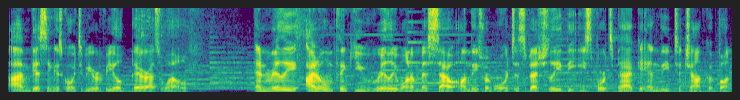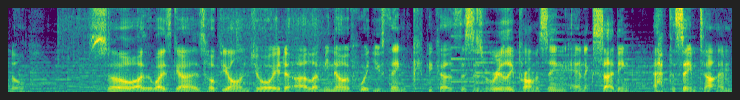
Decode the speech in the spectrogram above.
I'm guessing, is going to be revealed there as well. And really, I don't think you really want to miss out on these rewards, especially the esports pack and the Tachanka bundle. So, otherwise guys, hope you all enjoyed. Uh, let me know if what you think, because this is really promising and exciting at the same time.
